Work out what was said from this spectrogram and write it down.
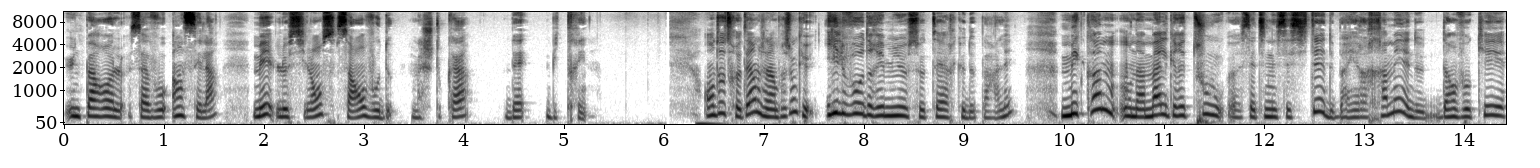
une parole ça vaut un Sela, mais le silence, ça en vaut deux. Mashtuka be bitrin. En d'autres termes, j'ai l'impression qu'il vaudrait mieux se taire que de parler, mais comme on a malgré tout euh, cette nécessité de de d'invoquer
